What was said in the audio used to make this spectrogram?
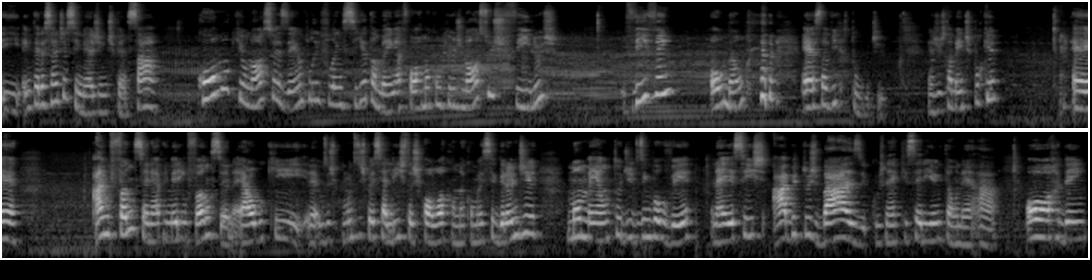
E é interessante, assim, né, a gente pensar como que o nosso exemplo influencia também a forma com que os nossos filhos vivem ou não essa virtude. É justamente porque é, a infância, né, a primeira infância, né, é algo que né, os, muitos especialistas colocam né, como esse grande momento de desenvolver né, esses hábitos básicos, né, que seriam então né, a ordem,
